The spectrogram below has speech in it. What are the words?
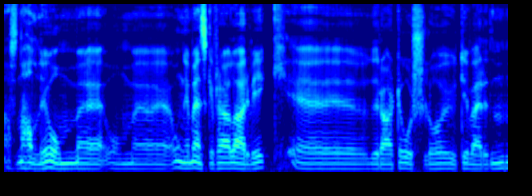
altså Den handler jo om, om unge mennesker fra Larvik. drar til Oslo, ut i verden.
